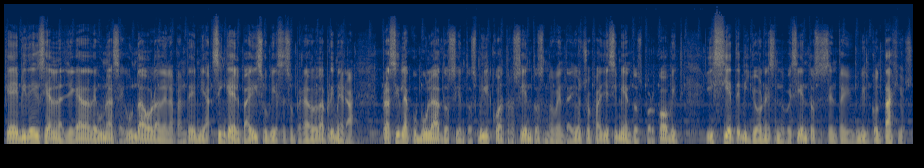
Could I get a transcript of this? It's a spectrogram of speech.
que evidencian la llegada de una segunda ola de la pandemia sin que el país hubiese superado la primera, Brasil acumula 200.498 fallecimientos por COVID y 7.961.000 contagios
